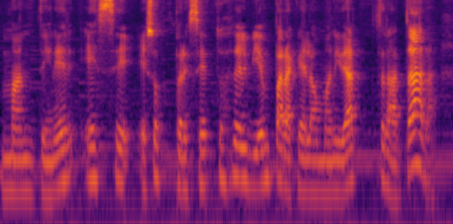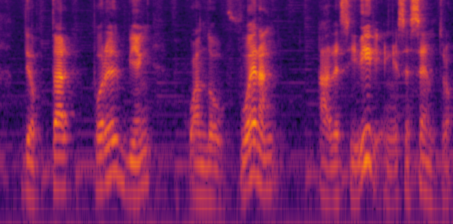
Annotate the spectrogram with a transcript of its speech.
mantener ese, esos preceptos del bien para que la humanidad tratara de optar por el bien cuando fueran a decidir en ese centro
